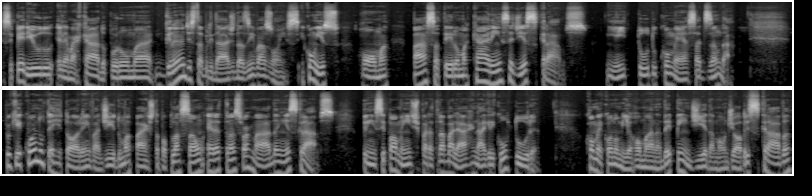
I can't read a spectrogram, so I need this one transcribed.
Esse período ele é marcado por uma grande estabilidade das invasões, e com isso, Roma passa a ter uma carência de escravos. E aí tudo começa a desandar. Porque quando um território é invadido, uma parte da população era transformada em escravos, principalmente para trabalhar na agricultura. Como a economia romana dependia da mão de obra escrava,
